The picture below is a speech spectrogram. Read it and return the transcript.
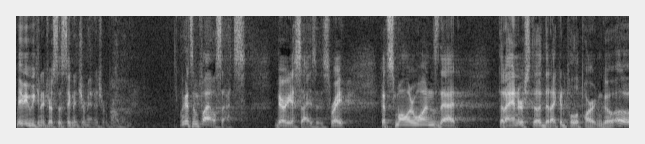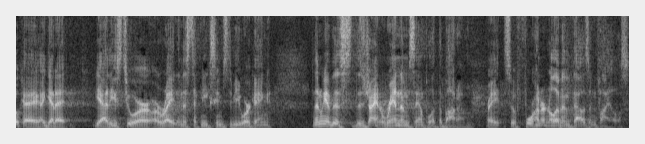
maybe we can address the signature management problem. We got some file sets, various sizes, right? Got smaller ones that, that I understood that I could pull apart and go, oh, okay, I get it. Yeah, these two are, are right, and this technique seems to be working. And then we have this, this giant random sample at the bottom, right? So 411,000 files.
